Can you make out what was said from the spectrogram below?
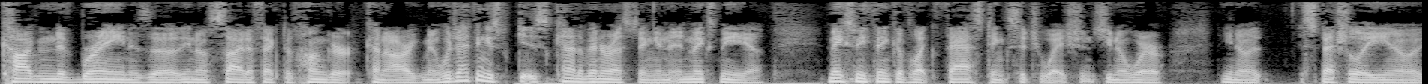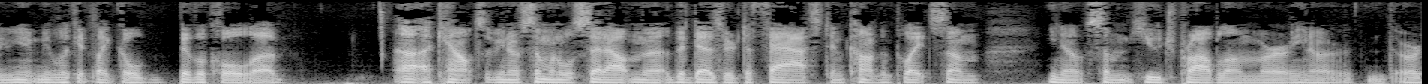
cognitive brain is a you know side effect of hunger kind of argument, which I think is is kind of interesting and, and makes me uh, makes me think of like fasting situations. You know, where you know, especially you know, you, you look at like old biblical uh, uh, accounts of you know someone will set out in the the desert to fast and contemplate some you know, some huge problem or, you know, or, or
